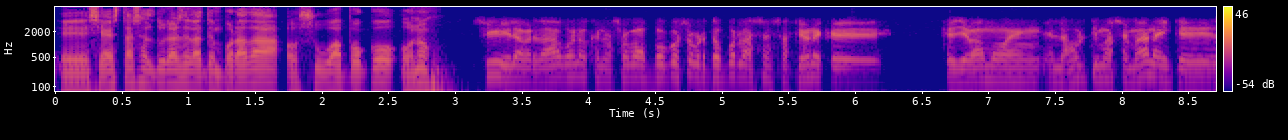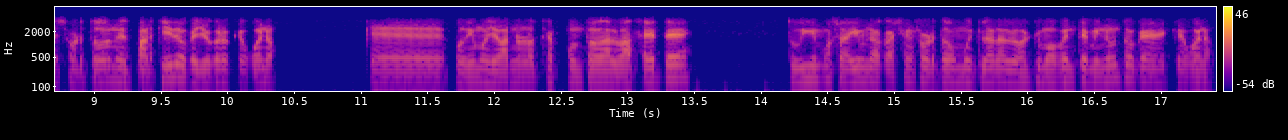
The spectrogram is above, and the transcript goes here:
eh, si a estas alturas de la temporada os subo a poco o no. Sí, la verdad, bueno, es que nos suba a poco, sobre todo por las sensaciones que, que llevamos en, en, las últimas semanas y que, sobre todo en el partido, que yo creo que, bueno, que pudimos llevarnos los tres puntos de Albacete. Tuvimos ahí una ocasión, sobre todo muy clara en los últimos 20 minutos, que, que bueno,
